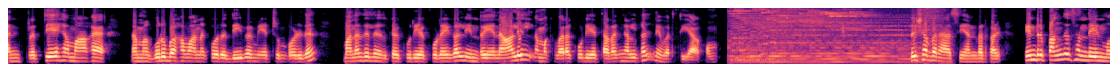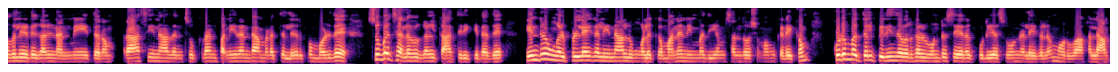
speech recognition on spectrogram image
அண்ட் பிரத்யேகமாக நம்ம குரு பகவானுக்கு ஒரு தீபம் ஏற்றும் பொழுது மனதில் இருக்கக்கூடிய குறைகள் இன்றைய நாளில் நமக்கு வரக்கூடிய தடங்கல்கள் நிவர்த்தியாகும். ரிஷபராசி அன்பர்கள் இன்று பங்கு சந்தையின் முதலீடுகள் நன்மையை தரும். ராசிநாதன் சுக்ரன் பனிரெண்டாம் இடத்தில் இருக்கும் பொழுது சுப செலவுகள் காத்திருக்கிறது. இன்று உங்கள் பிள்ளைகளினால் உங்களுக்கு மன நிம்மதியும் சந்தோஷமும் கிடைக்கும். குடும்பத்தில் பிரிந்தவர்கள் ஒன்று சேரக்கூடிய சூழ்நிலைகளும் உருவாகலாம்.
